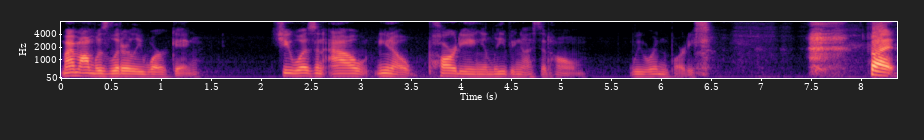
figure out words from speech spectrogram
My mom was literally working. She wasn't out, you know, partying and leaving us at home. We were in the parties. but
